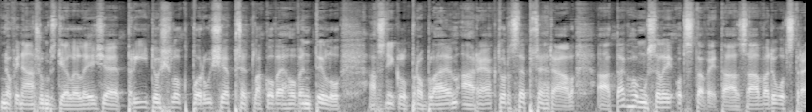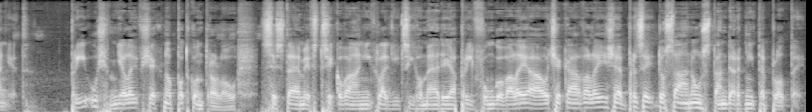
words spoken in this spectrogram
Novinářům sdělili, že prý došlo k poruše přetlakového ventilu a vznikl problém a reaktor se přehrál a tak ho museli odstavit a závadu odstranit. Prý už měli všechno pod kontrolou. Systémy vstřikování chladícího média prý fungovaly a očekávali, že brzy dosáhnou standardní teploty.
